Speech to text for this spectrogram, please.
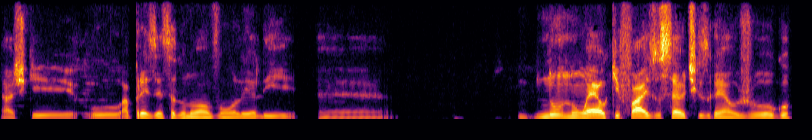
Acho que o, a presença do Noah Vonleh ali é, não, não é o que faz o Celtics ganhar o jogo,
